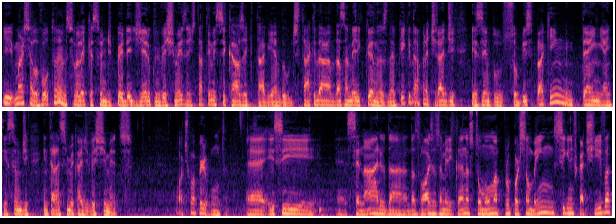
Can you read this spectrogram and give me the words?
E Marcelo, voltando sobre a questão de perder dinheiro com investimentos, a gente está tendo esse caso aí que está ganhando o destaque da, das americanas, né? O que, que dá para tirar de exemplo sobre isso para quem tem a intenção de entrar nesse mercado de investimentos? Ótima pergunta. É, esse é, cenário da, das lojas americanas tomou uma proporção bem significativa,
